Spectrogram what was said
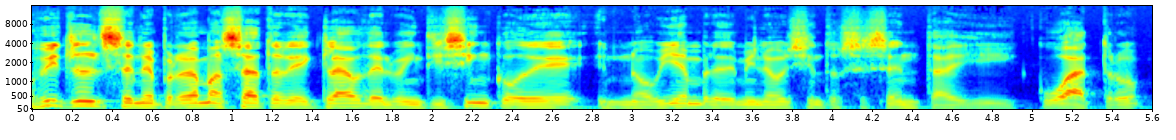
Los Beatles en el programa Saturday Club del 25 de noviembre de 1964.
